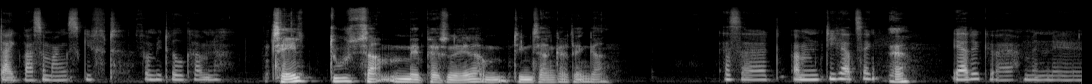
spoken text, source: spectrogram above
der ikke var så mange skift for mit vedkommende. Talte du sammen med personale om dine tanker dengang? Altså, om de her ting? Ja. Ja, det gør jeg, men øh,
